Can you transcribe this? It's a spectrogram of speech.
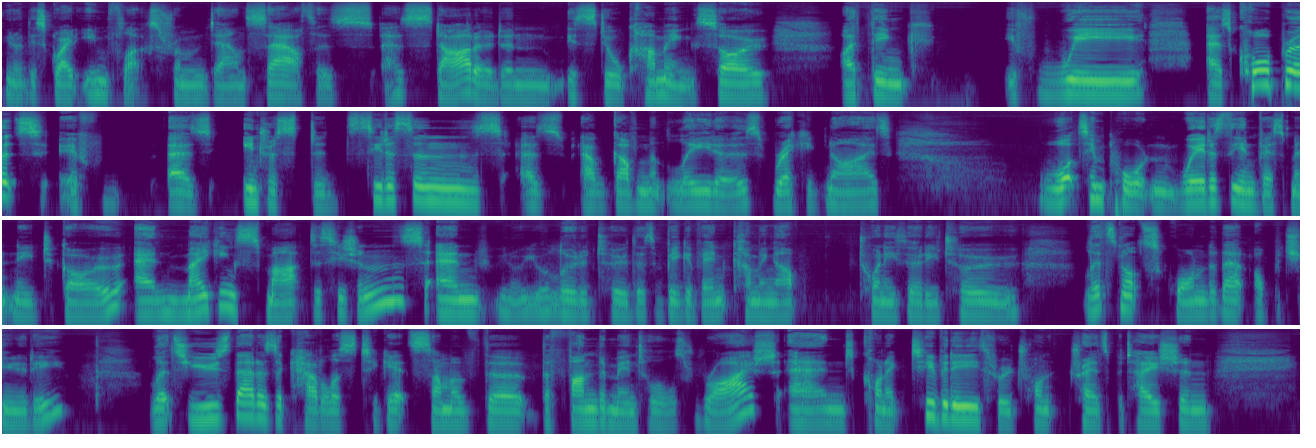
you know, this great influx from down south has has started and is still coming. So I think if we as corporates, if as interested citizens, as our government leaders recognise what's important, where does the investment need to go, and making smart decisions. And you know, you alluded to there's a big event coming up, 2032. Let's not squander that opportunity. Let's use that as a catalyst to get some of the, the fundamentals right and connectivity through tra- transportation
